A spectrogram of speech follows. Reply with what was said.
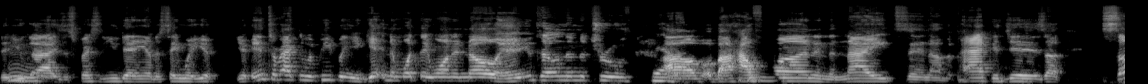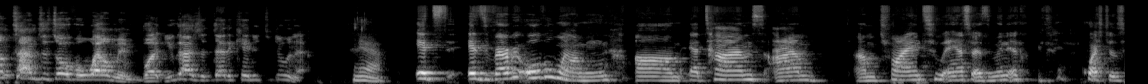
that mm. you guys, especially you, Danielle, the same way you're you're interacting with people and you're getting them what they want to know and you're telling them the truth yeah. uh, about how mm. fun and the nights and uh, the packages. Uh, sometimes it's overwhelming, but you guys are dedicated to doing that. Yeah it's it's very overwhelming. Um, at times, I'm I'm trying to answer as many questions.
